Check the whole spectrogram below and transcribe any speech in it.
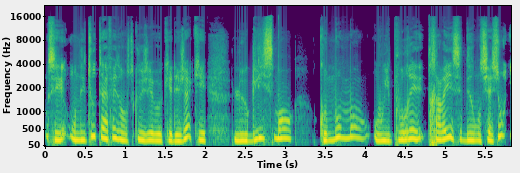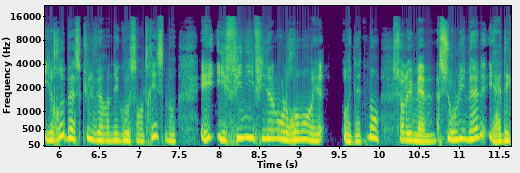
c'est, on est tout à fait dans ce que j'évoquais déjà, qui est le glissement qu'au moment où il pourrait travailler cette dénonciation, il rebascule vers un égocentrisme et il finit finalement le roman, et, honnêtement, Sur lui-même. sur lui-même et à des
